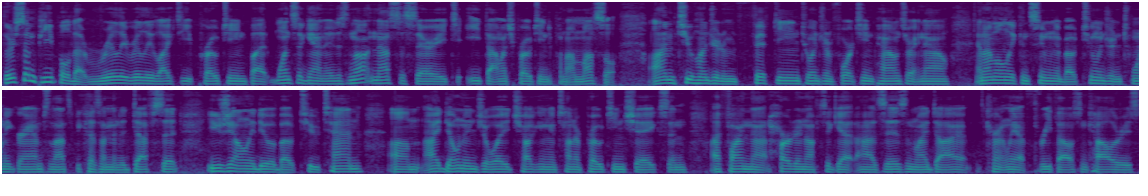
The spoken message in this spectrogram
There's some people that really, really like to eat protein, but once again, it is not necessary to eat that much protein to put on muscle. I'm 215, 214 pounds right now, and I'm only consuming about 220 grams, and that's because I'm in a deficit. Usually I only do about 210. Um, I don't enjoy chugging a ton of protein shakes, and I find that hard enough to get as is in my diet. Currently at 3,000 calories.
